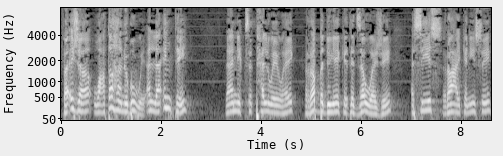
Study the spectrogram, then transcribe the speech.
فإجا وأعطاها نبوة. قال لها أنت لأنك ست حلوة وهيك الرب بده إياك تتزوجي. قسيس راعي كنيسة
